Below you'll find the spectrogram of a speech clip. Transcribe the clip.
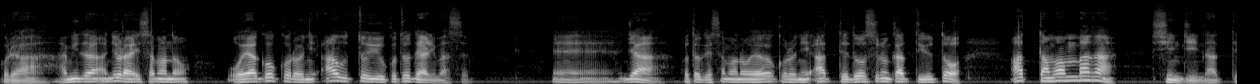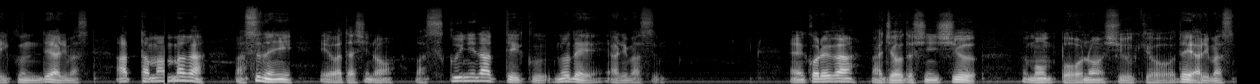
これは阿弥陀如来様の親心に合うということであります。えー、じゃあ仏様の親心に合ってどうするかというとあったまんまが真理になっていくんであります。あったまんまが、まあ、すでに私の、まあ、救いになっていくのであります。えこれが、まあ、浄土真宗門法の宗教であります。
